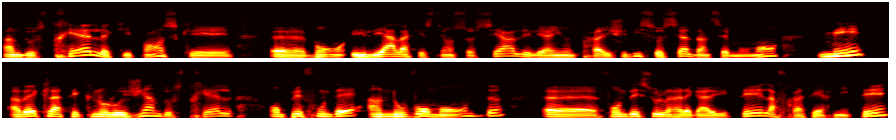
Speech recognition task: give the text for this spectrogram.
industrielle qui pense que, euh, bon, y a la question sociale, il y a une tragédie sociale dans ces moments, mais avec la technologie industrielle, on peut fonder un nouveau monde euh, fondé sur la légalité, la fraternité,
